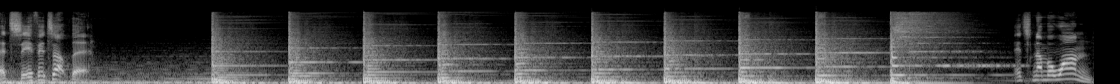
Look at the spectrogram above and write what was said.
Let's see if it's up there. It's number one.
